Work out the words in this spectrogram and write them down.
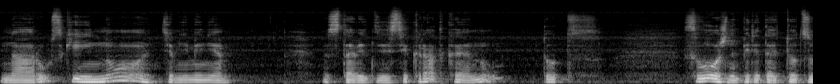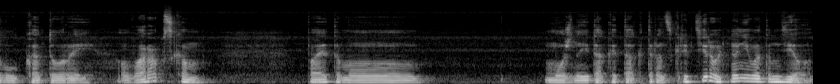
на русский, но, тем не менее, ставить здесь и краткое. Ну, тут сложно передать тот звук, который в арабском, поэтому можно и так, и так транскриптировать, но не в этом дело.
